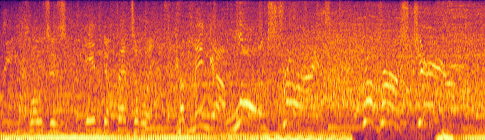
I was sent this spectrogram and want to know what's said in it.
Green closes in defensively. Kuminga, long strides. Reverse jam.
